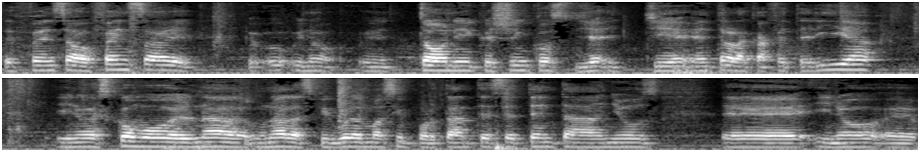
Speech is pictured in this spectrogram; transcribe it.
defensa, ofensa y, y Tony Kashinkos entra a la cafetería y no es como una, una, de las figuras más importantes, 70 años, eh, y no, eh,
